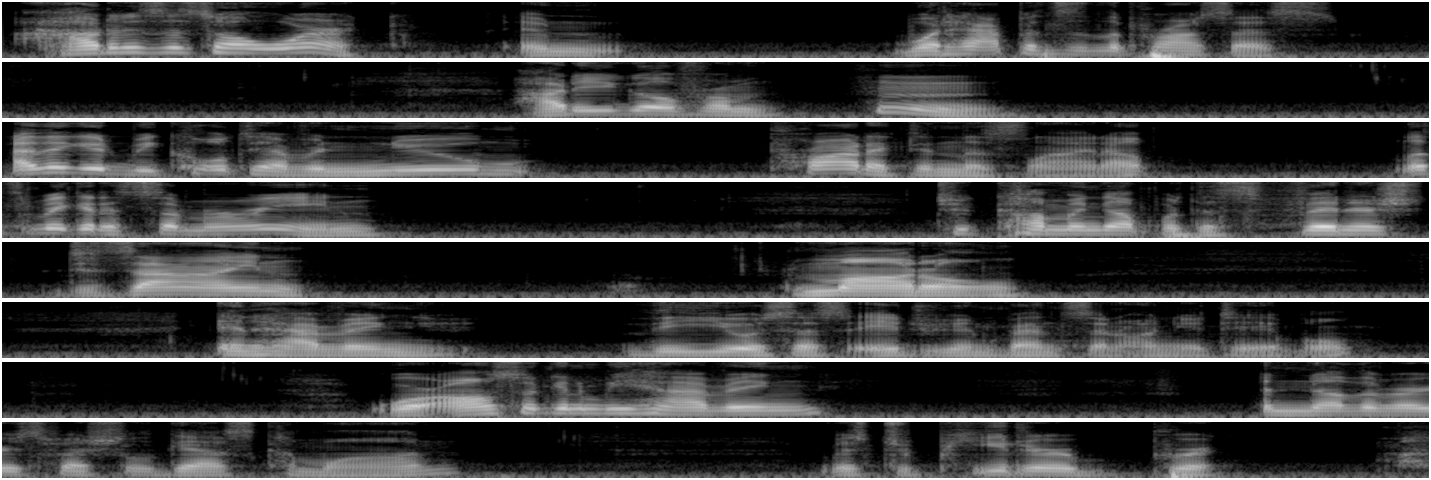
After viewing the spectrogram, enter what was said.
how does this all work and what happens in the process. How do you go from, hmm, I think it'd be cool to have a new product in this lineup. Let's make it a submarine. To coming up with this finished design model and having the USS Adrian Benson on your table. We're also going to be having another very special guest come on, Mr. Peter Brick.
